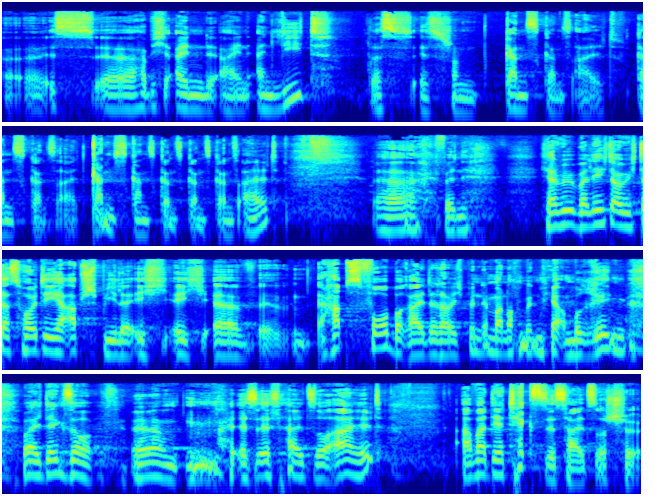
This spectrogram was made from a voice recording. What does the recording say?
äh, ist, äh, hab ich ein, ein, ein Lied, das ist schon ganz, ganz alt, ganz, ganz alt, ganz, ganz, ganz, ganz, ganz alt. Äh, wenn, ich habe überlegt, ob ich das heute hier abspiele. Ich, ich äh, habe es vorbereitet, aber ich bin immer noch mit mir am Ring, weil ich denke so, ähm, es ist halt so alt, aber der Text ist halt so schön.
